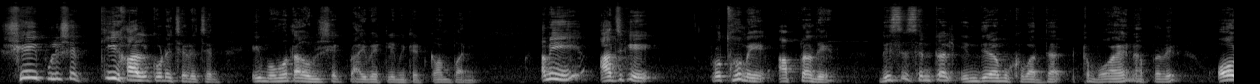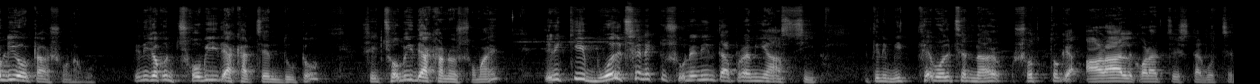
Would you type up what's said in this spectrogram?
সেই পুলিশের কি হাল করে ছেড়েছেন এই Mamata Abhishek private limited company? আমি আজকে প্রথমে আপনাদের ডিসি সেন্ট্রাল ইন্দিরা মুখোপাধ্যায় একটা বয়ান আপনাদের অডিওটা শোনাবো। তিনি যখন ছবি দেখাচ্ছেন দুটো সেই ছবি দেখানোর সময় তিনি কি বলছেন একটু শুনে নিন তারপরে আমি আসছি। তিনি মিথ্যে বলছেন না সত্যকে আড়াল করার চেষ্টা করছেন।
